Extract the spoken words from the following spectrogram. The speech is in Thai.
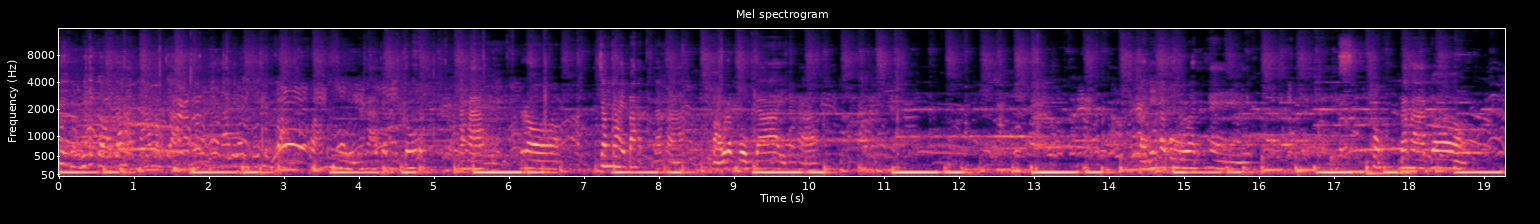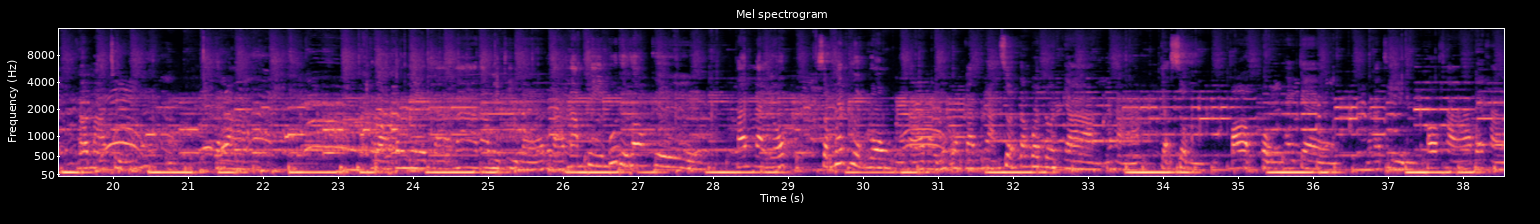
นึ่งพิธีกรก็หันหน้ามาจากหน้าเวทีก็อยู่ฝั่งขวามือนะคะ จะมีโต๊ะนะคะ รอจำหน่ายบัตรนะคะเหมาลำโพงได้นะคะ ตอนนี้ขบวนแห่นะคะก็เข้ามาถึงานายกสมเพชรเมืองวงนะคะนายกองค์การบริหารส่วนตำบลโนนยางนะคะจะส่งมอบผงให้แก่นะคะทีมพ่อค้าแม่ค้า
